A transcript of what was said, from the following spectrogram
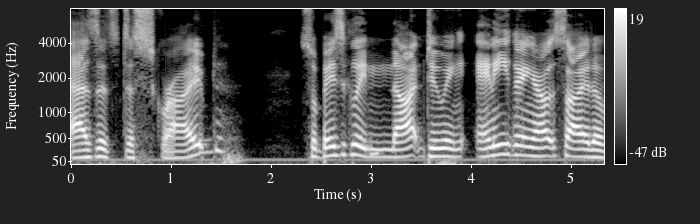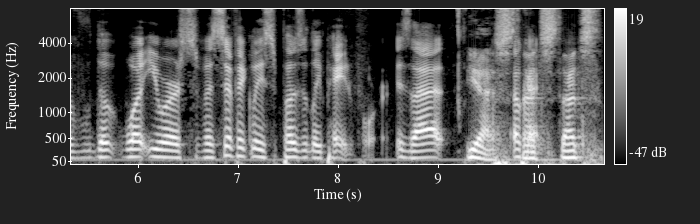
as it's described. So basically, mm-hmm. not doing anything outside of the what you were specifically supposedly paid for. Is that Yes, Okay. that's that's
